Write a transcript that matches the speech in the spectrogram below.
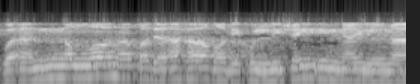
الذي خلق سبع سماوات ومن الأرض مثلهن يتنزل الأمر بينهن لتعلموا, لتعلموا أن الله على كل شيء قدير وأن الله قد أحاط بكل شيء علما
